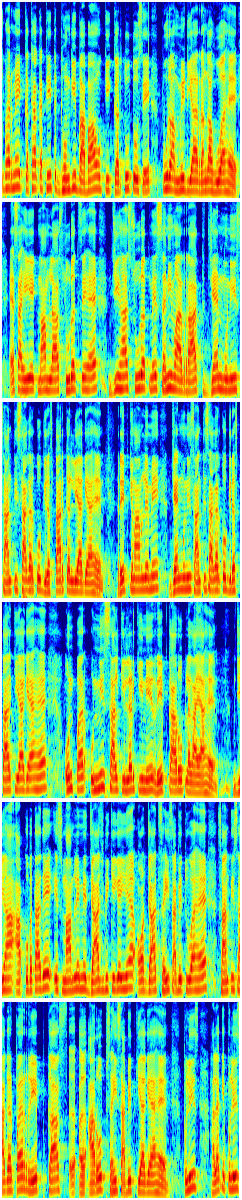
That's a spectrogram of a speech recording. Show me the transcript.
भर में कथाकथित ढोंगी बाबाओं की करतूतों से पूरा मीडिया रंगा हुआ है। ऐसा ही एक मामला सूरत से है। जी हाँ, सूरत में शनिवार रात जैन मुनि शांति सागर को गिरफ़्तार कर लिया गया है। रेप के मामले में जैन मुनि शांति सागर को गिरफ़्तार किया गया है। उन पर 19 साल की लड़की ने रेप का आरोप लगाया है। जी हाँ आपको बता दें, इस मामले में जाँच भी की गई है और जाँच सही साबित हुआ है। शांति सागर पर रेप का आरोप सही साबित किया गया है। पुलिस, हालाँकि पुलिस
